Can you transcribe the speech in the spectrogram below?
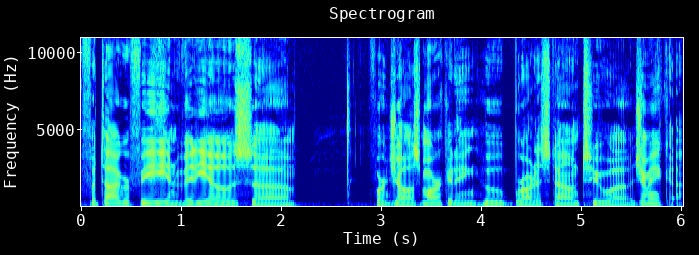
photography and videos uh, for Jaws Marketing, who brought us down to uh, Jamaica,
